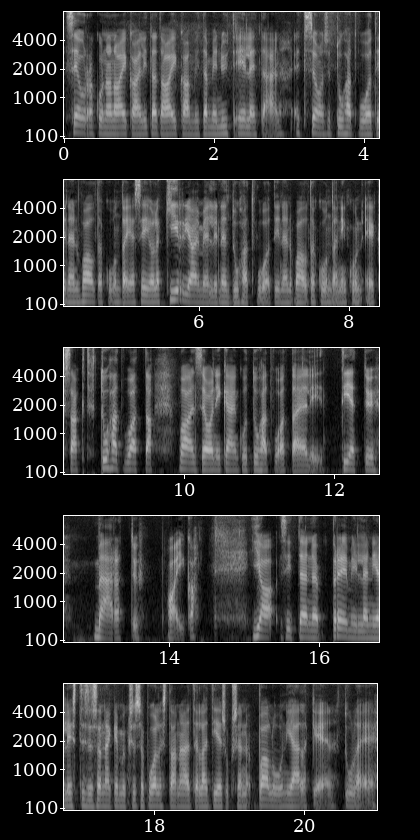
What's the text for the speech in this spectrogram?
seurakunnan aikaa, eli tätä aikaa, mitä me nyt eletään. Että se on se tuhatvuotinen valtakunta ja se ei ole kirjaimellinen tuhatvuotinen valtakunta niin kuin exakt tuhat vuotta, vaan se on ikään kuin tuhat vuotta, eli tietty määrätty aika. Ja sitten premillenialistisessa näkemyksessä puolestaan ajatellaan, että Jeesuksen paluun jälkeen tulee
